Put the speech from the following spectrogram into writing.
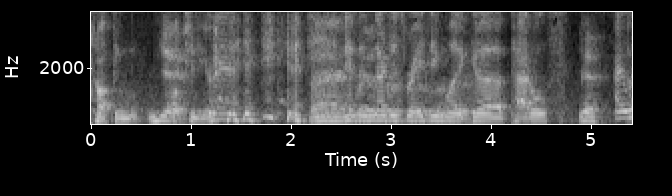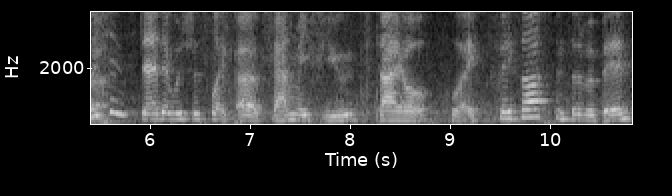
talking Yeah. auctioneer, and then they're just raising like uh, paddles. Yeah. I wish instead it was just like a Family Feud style like face off instead of a bid, and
